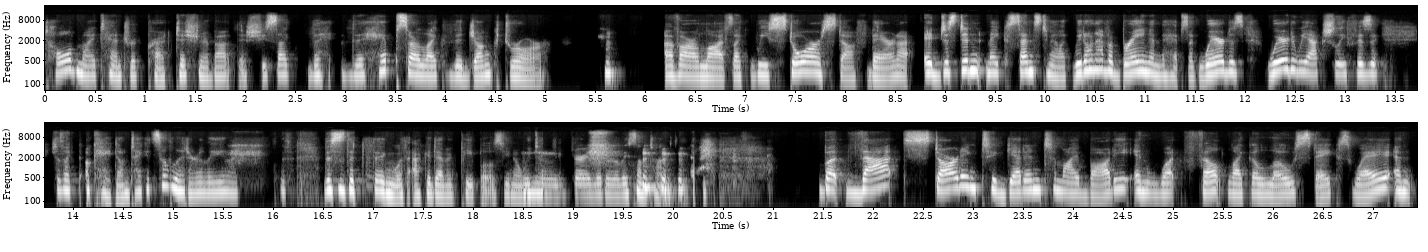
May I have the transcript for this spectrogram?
told my tantric practitioner about this she's like the the hips are like the junk drawer hmm. of our lives. Like we store stuff there. And I, it just didn't make sense to me. Like we don't have a brain in the hips. Like where does where do we actually physically she's like okay don't take it so literally like this is the thing with academic peoples you know we mm-hmm. take it very literally sometimes but that starting to get into my body in what felt like a low stakes way and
